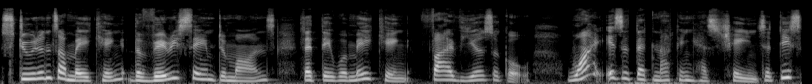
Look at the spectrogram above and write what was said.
students are making the very same demands that they were making five years ago. Why is it that nothing has changed? At least,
